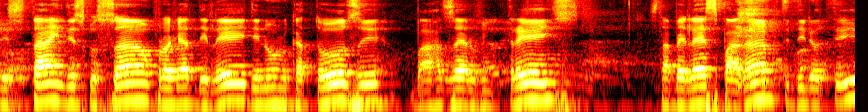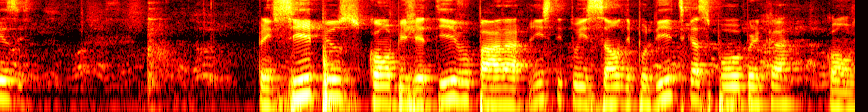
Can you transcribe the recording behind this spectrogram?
Está em discussão projeto de lei de número 14, barra 023, estabelece parâmetros diretrizes princípios com objetivo para instituição de políticas públicas com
